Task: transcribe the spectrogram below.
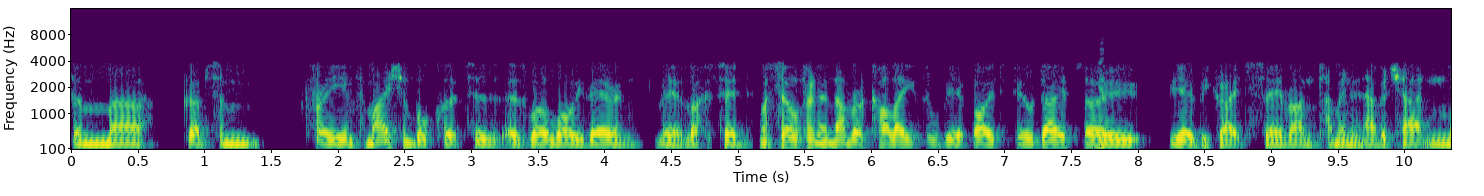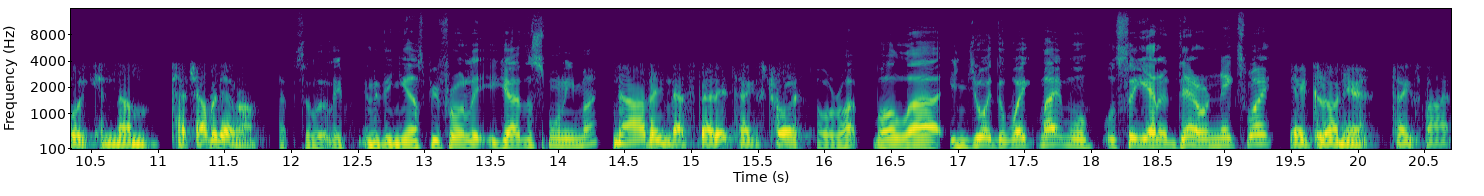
some uh, grab some free information booklets as, as, well while you're there. And yeah, like I said, myself and a number of colleagues will be at both field days. So yep. yeah, it'd be great to see everyone come in and have a chat and we can um, catch up with everyone. Absolutely. Anything else before I let you go this morning, mate? No, I think that's about it. Thanks, Troy. All right. Well, uh, enjoy the week, mate. We'll, we'll see you out at Dowerin next week. Yeah, good on you. Thanks, mate.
